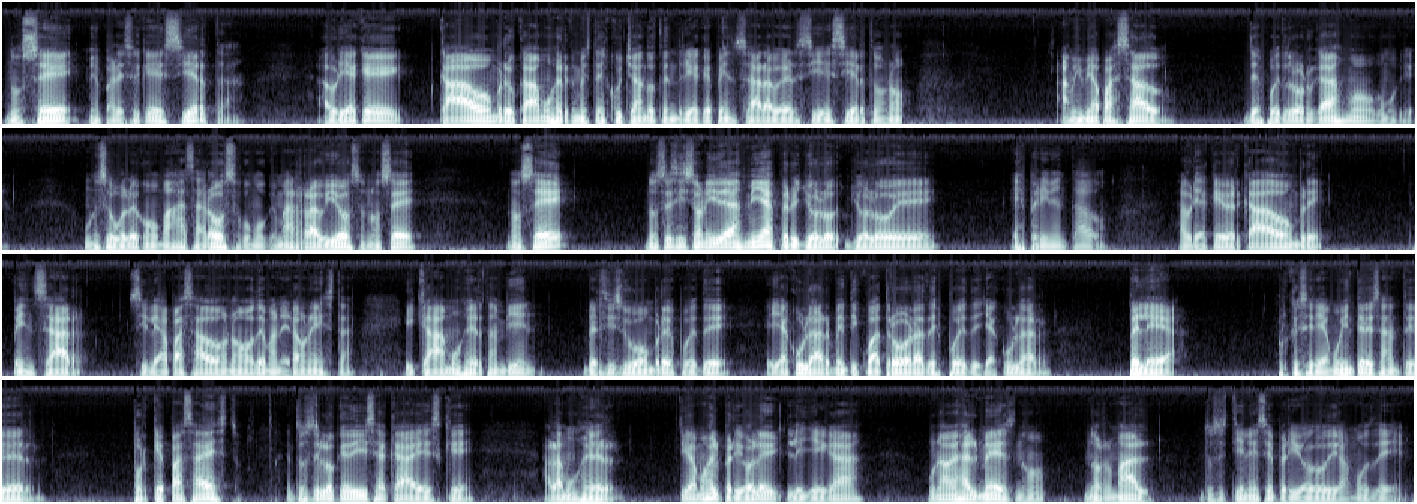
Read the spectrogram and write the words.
no sé, me parece que es cierta. Habría que, cada hombre o cada mujer que me esté escuchando tendría que pensar a ver si es cierto o no. A mí me ha pasado, después del orgasmo, como que uno se vuelve como más azaroso, como que más rabioso, no sé, no sé, no sé si son ideas mías, pero yo lo, yo lo he experimentado. Habría que ver cada hombre, pensar si le ha pasado o no de manera honesta, y cada mujer también, ver si su hombre después de eyacular, 24 horas después de eyacular, pelea. Porque sería muy interesante ver por qué pasa esto. Entonces lo que dice acá es que a la mujer digamos, el periodo le, llega una vez al mes, ¿no? Normal. Entonces tiene ese periodo, digamos, de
